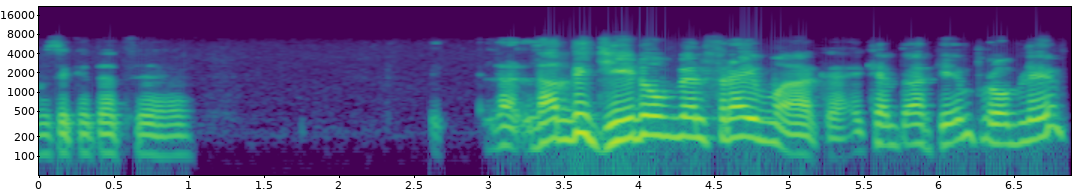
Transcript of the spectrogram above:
hoe zeg ik dat? laat de genome wel vrijmaken. Ik heb daar geen probleem.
